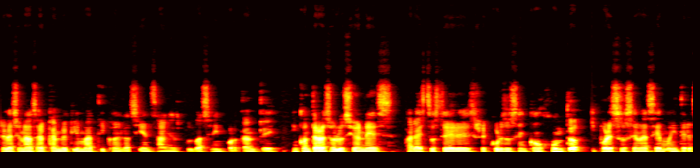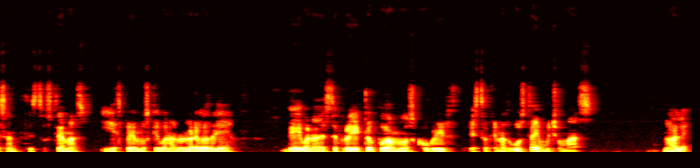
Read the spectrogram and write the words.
relacionados al cambio climático en los 100 años, pues va a ser importante encontrar soluciones para estos tres recursos en conjunto y por eso se me hace muy interesante estos temas y esperemos que bueno a lo largo de, de bueno de este proyecto podamos cubrir esto que nos gusta y mucho más ¿no vale?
